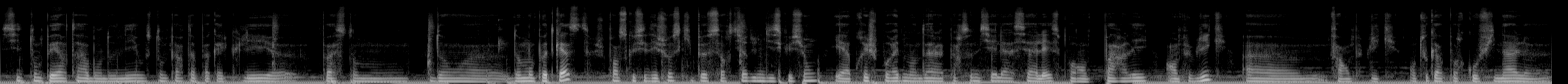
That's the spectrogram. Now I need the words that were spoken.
si ton père t'a abandonné ou si ton père t'a pas calculé, passe dans mon, podcast. Je pense que c'est des choses qui peuvent sortir d'une discussion et après je pourrais demander à la personne si elle est assez à l'aise pour en parler en public. Enfin en public. En tout cas pour qu'au final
